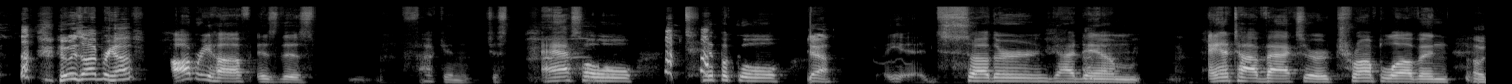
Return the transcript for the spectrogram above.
Who is Aubrey Huff? Aubrey Huff is this fucking just asshole, typical Yeah. yeah, Southern goddamn anti-vaxxer, Trump loving Oh,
